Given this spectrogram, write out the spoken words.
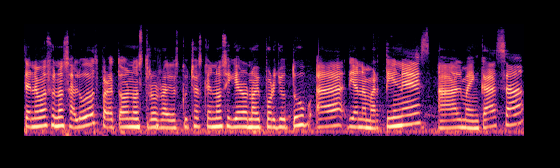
tenemos unos saludos para todos nuestros radioescuchas que nos siguieron hoy por YouTube, a Diana Martínez, a Alma en Casa,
